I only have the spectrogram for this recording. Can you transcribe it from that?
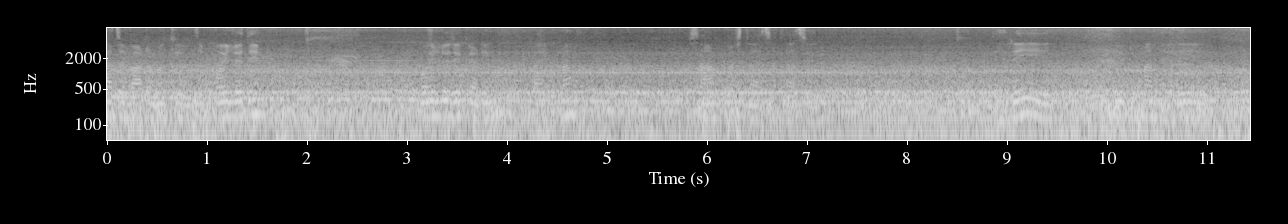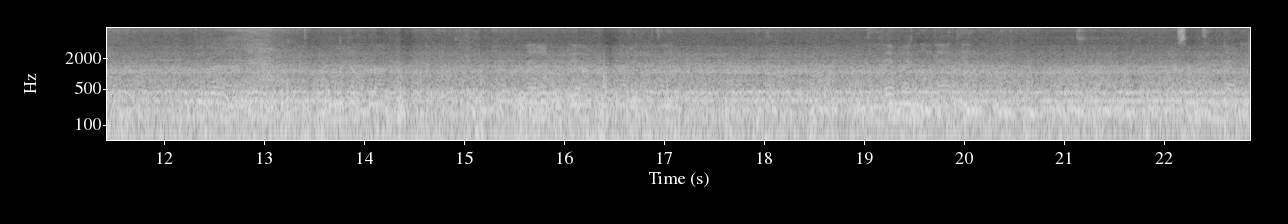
आज बाटोमा के हुन्छ। पहिलो दिन पहिलो रेकर्डिङ बाइकमा साउन्ड कस्तो आएको छ थाहा छैन। धेरै युट्युबमा धेरै युट्युबरहरूले मोटर ब्लग खोलेर भिडियो अपलोड गरेको चाहिँ धेरै मैले हेरेको थिएँ। समथिङ ड्याडी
